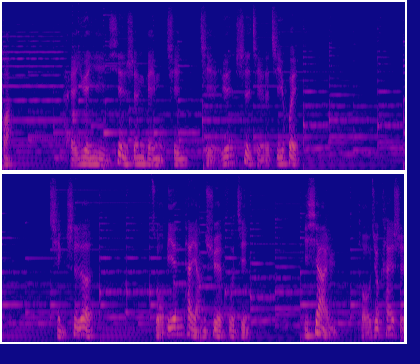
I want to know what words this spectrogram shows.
化，还愿意现身给母亲解冤释结的机会。请示二：左边太阳穴附近，一下雨头就开始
